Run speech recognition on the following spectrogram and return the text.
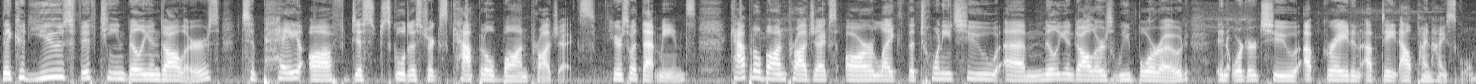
they could use $15 billion to pay off school districts' capital bond projects. Here's what that means capital bond projects are like the 22 um, million dollars we borrowed in order to upgrade and update Alpine High School.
